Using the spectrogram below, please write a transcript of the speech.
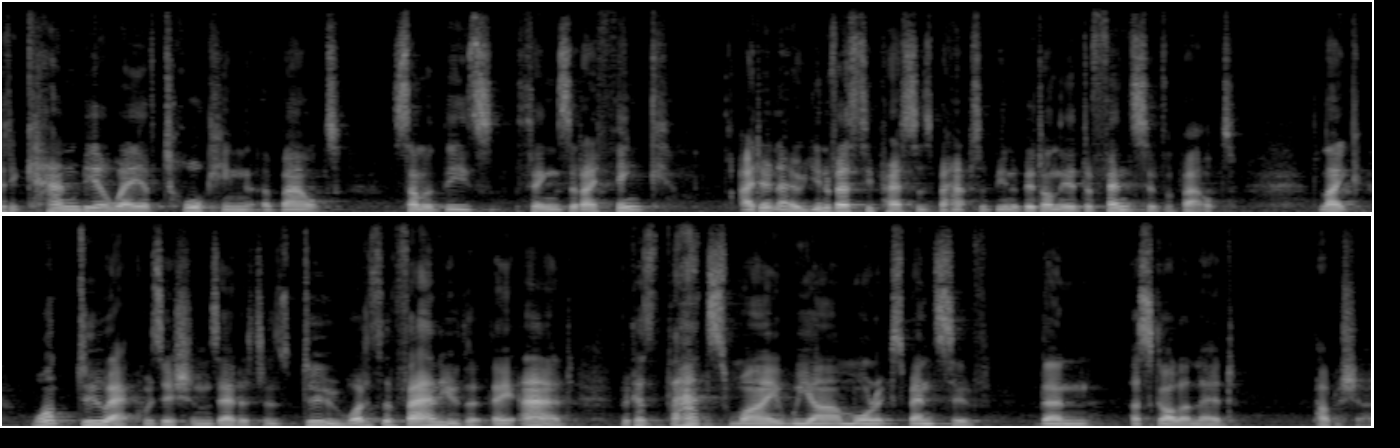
that it can be a way of talking about some of these things that I think, I don't know, university presses perhaps have been a bit on the defensive about. Like, what do acquisitions editors do? What is the value that they add? Because that's why we are more expensive than a scholar-led publisher.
